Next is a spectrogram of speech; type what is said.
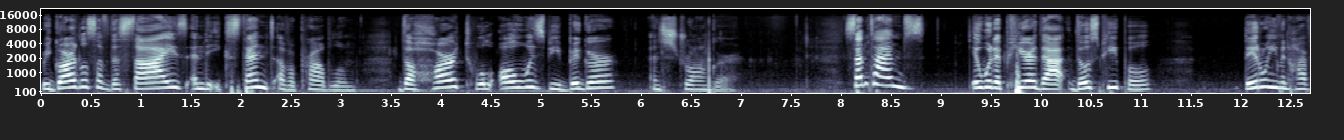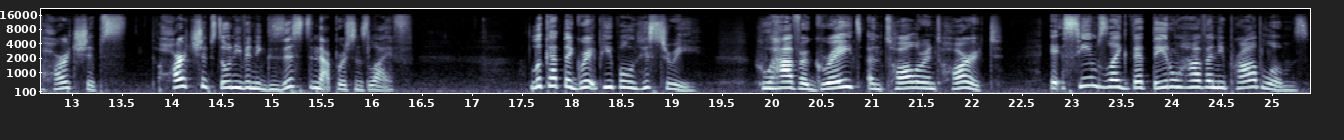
Regardless of the size and the extent of a problem, the heart will always be bigger and stronger. Sometimes it would appear that those people they don't even have hardships. Hardships don't even exist in that person's life. Look at the great people in history who have a great and tolerant heart. It seems like that they don't have any problems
